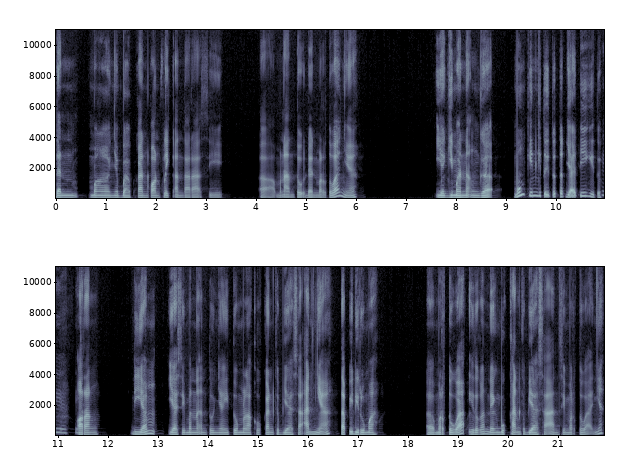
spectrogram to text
dan menyebabkan konflik antara si eh, menantu dan mertuanya ya gimana enggak mungkin gitu itu terjadi gitu. Iya orang diam ya si menantunya itu melakukan kebiasaannya tapi di rumah eh, mertua gitu kan yang bukan kebiasaan si mertuanya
